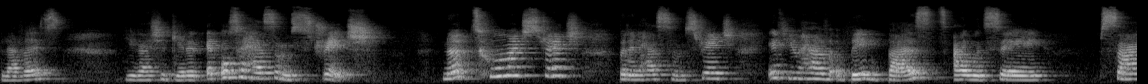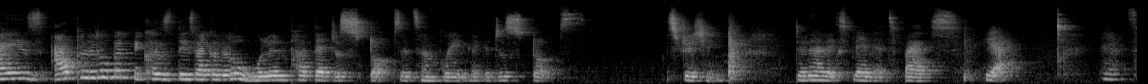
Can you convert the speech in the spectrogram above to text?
love it. You guys should get it. It also has some stretch. Not too much stretch, but it has some stretch. If you have a big busts, I would say size up a little bit because there's like a little woolen part that just stops at some point. Like it just stops stretching. Don't know how to explain it, but yeah. That's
